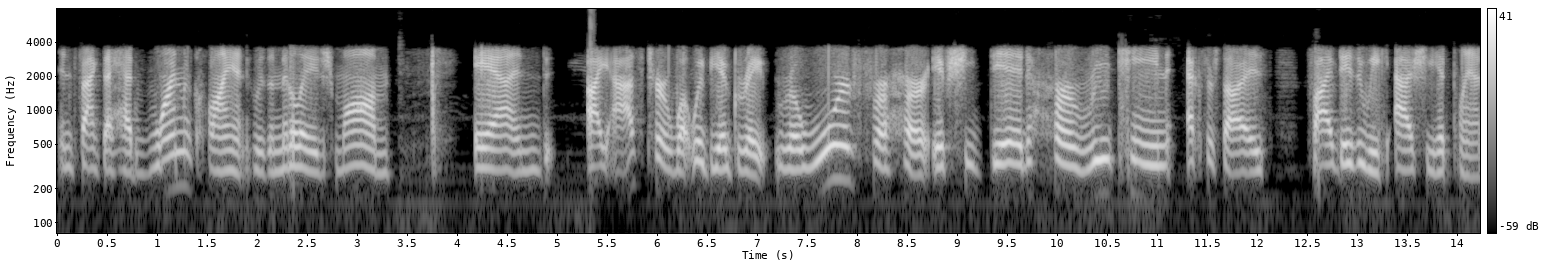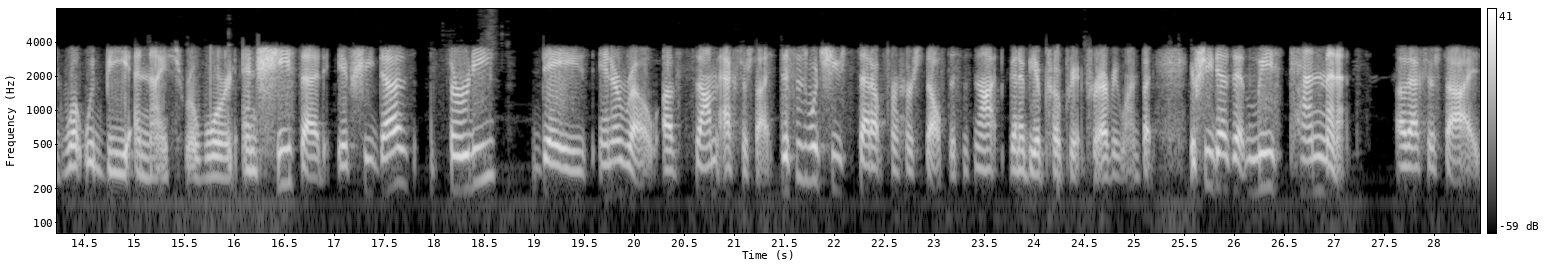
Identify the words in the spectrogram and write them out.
In fact i had one client who was a middle aged mom and I asked her what would be a great reward for her if she did her routine exercise five days a week as she had planned. What would be a nice reward? And she said if she does 30 days in a row of some exercise, this is what she set up for herself. This is not going to be appropriate for everyone, but if she does at least 10 minutes of exercise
